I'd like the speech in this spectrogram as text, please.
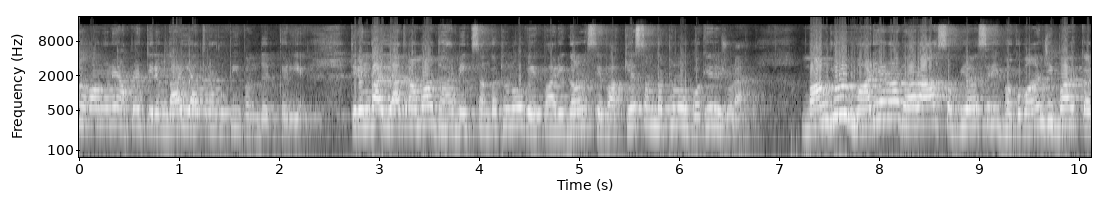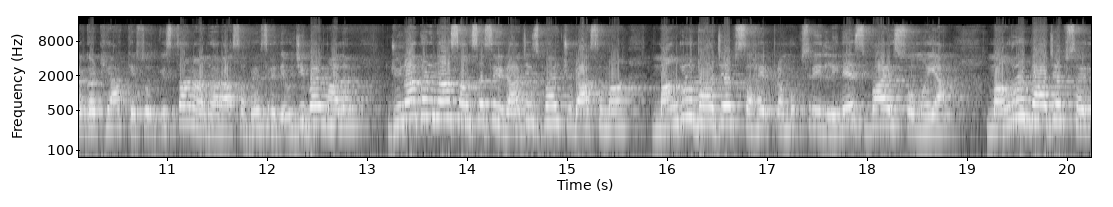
જવાનોને આપણે તિરંગા યાત્રા રૂપી વંદન કરીએ. તિરંગા યાત્રામાં ધાર્મિક સંગઠનો વેપારીગણ સેવાકીય સંગઠનો વગેરે જોડાયા. માંગરોળ માળિયાના ધારાસભ્ય શ્રી ભગવાનજીભાઈ કરગઠિયા, કેશોદ વિસ્તારના ધારાસભ્ય શ્રી દેવજીભાઈ માલમ, જુનાગઢના સાંસદ શ્રી રાજેશભાઈ ચુડાસમા, માંગરોળ ભાજપ શહેર પ્રમુખ શ્રી લિનેશભાઈ સોમૈયા, માંગરોળ ભાજપ શહેર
